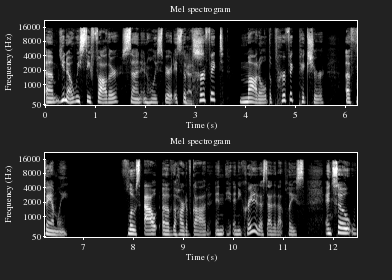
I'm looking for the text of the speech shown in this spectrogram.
um, you know, we see Father, Son, and Holy Spirit. It's the Yes. perfect model, the perfect picture of family flows out of the heart of God and and he created us out of that place. And so,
